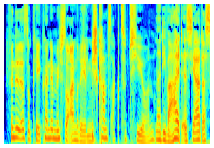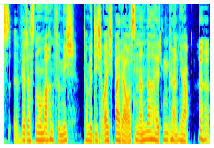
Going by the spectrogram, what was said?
Findet ihr das okay? Könnt ihr mich so anreden? Ich kann's akzeptieren. Na, die Wahrheit ist ja, dass wir das nur machen für mich, damit ich euch beide auseinanderhalten kann. Ja.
